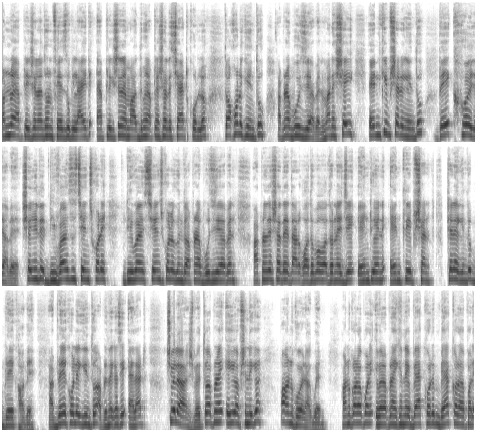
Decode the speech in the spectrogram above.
অন্য অ্যাপ্লিকেশনে ধরুন ফেসবুক লাইট অ্যাপ্লিকেশনের মাধ্যমে আপনার সাথে চ্যাট করল তখন কিন্তু আপনারা বুঝে যাবেন মানে সেই এনক্রিপশনে কিন্তু ব্রেক হয়ে যাবে। সে যদি ডিভাইসও চেঞ্জ করে ডিভাইস চেঞ্জ করলেও কিন্তু আপনারা বুঝে যাবেন আপনাদের সাথে তার কথোপকথনে যে এন টু এন এনক্রিপশন সেটা কিন্তু ব্রেক হবে। আর ব্রেক হলে কিন্তু আপনাদের কাছে অ্যালার্ট চলে আসবে। তো আপনারা এই অপশনটিকে অন করে রাখবেন। অন করার পরে এবার আপনারা এখানে ব্যাক করেন ব্যাক করার পরে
